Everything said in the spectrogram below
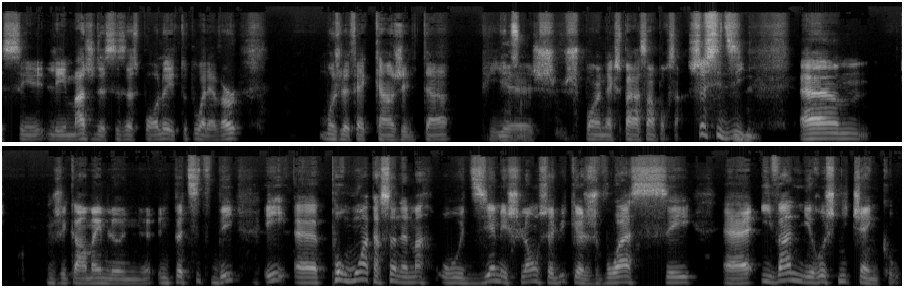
c'est les matchs de ces espoirs-là et tout, whatever. Moi, je le fais quand j'ai le temps. Puis je ne suis pas un expert à 100% Ceci dit, mmh j'ai quand même une, petite idée. Et euh, pour moi, personnellement, au dixième échelon, celui que je vois, c'est euh, Ivan Miroshnichenko.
